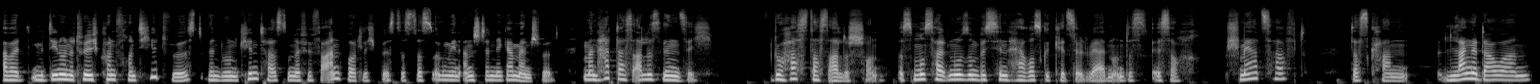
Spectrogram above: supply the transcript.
aber mit denen du natürlich konfrontiert wirst, wenn du ein Kind hast und dafür verantwortlich bist, dass das irgendwie ein anständiger Mensch wird. Man hat das alles in sich du hast das alles schon. Es muss halt nur so ein bisschen herausgekitzelt werden und das ist auch schmerzhaft. Das kann lange dauern.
